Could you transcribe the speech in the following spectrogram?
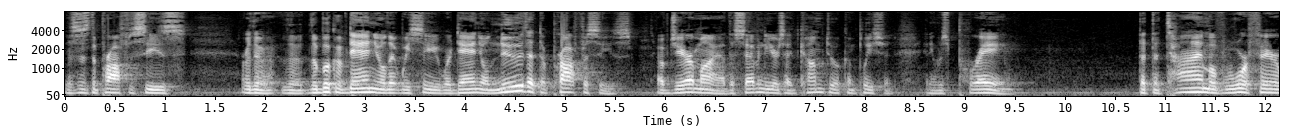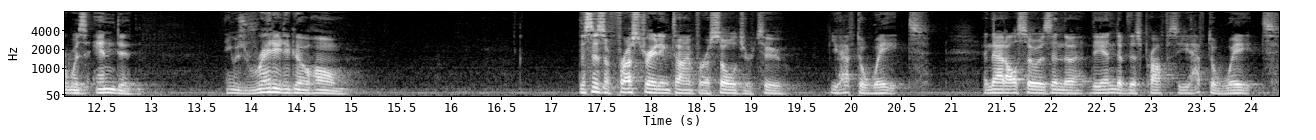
This is the prophecies or the, the, the book of Daniel that we see, where Daniel knew that the prophecies of Jeremiah, the 70 years, had come to a completion, and he was praying that the time of warfare was ended. He was ready to go home. This is a frustrating time for a soldier, too. You have to wait. And that also is in the, the end of this prophecy. You have to wait.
